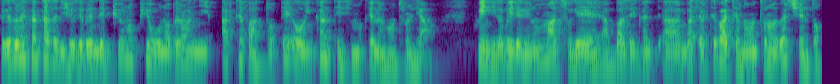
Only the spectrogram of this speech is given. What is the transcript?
la creatura incantata dice che prende più uno più uno per ogni artefatto e o incantesimo che noi controlliamo. Quindi capite che in un mazzo che è a base, incant- a base artefatti al 99%,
